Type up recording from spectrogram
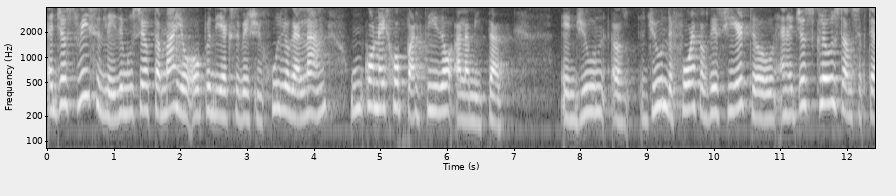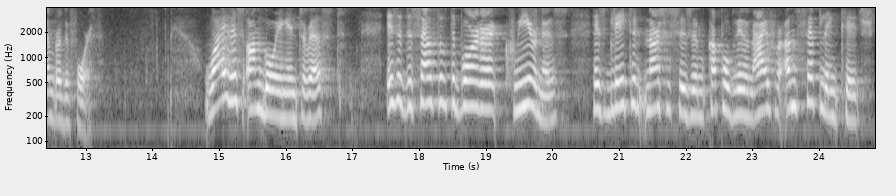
and just recently the Museo Tamayo opened the exhibition Julio Galán, un conejo partido a la mitad, in June of June the 4th of this year till and it just closed on September the 4th. Why this ongoing interest? Is it the south of the border queerness, his blatant narcissism coupled with an eye for unsettling kitsch,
